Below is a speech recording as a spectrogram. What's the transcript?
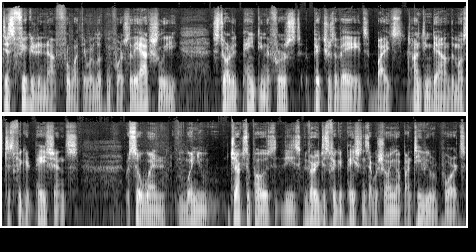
disfigured enough for what they were looking for. So they actually started painting the first pictures of AIDS by hunting down the most disfigured patients so when when you juxtapose these very disfigured patients that were showing up on TV reports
